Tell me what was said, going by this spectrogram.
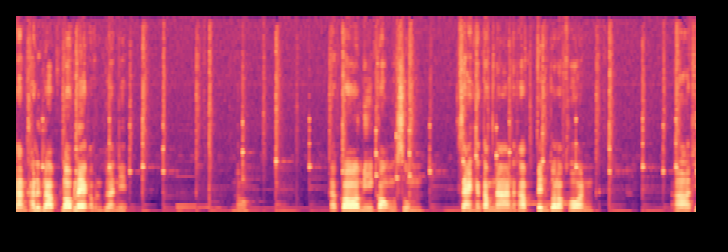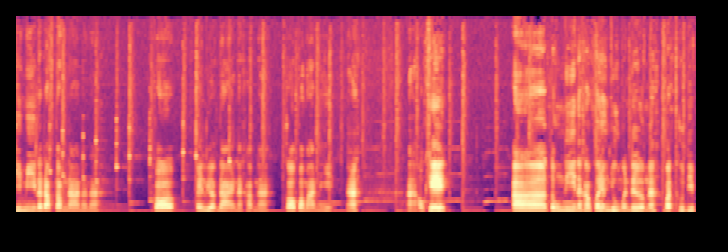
ร้านค้าลึกลับรอบแรกกับเพื่อนๆนี่เนาะ แล้วก็มีกล่องสุ่มแสงแห่งตำนานนะครับ เป็นตัวละครที่มีระดับตำนานนะนะ ก็ไปเลือกได้นะครับนะ ก็ประมาณนี้นะ อ่าโอเค อ่าตรงนี้นะครับก็ยังอยู่เหมือนเดิมนะ วัตถุดิบ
